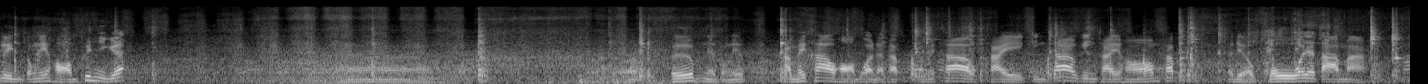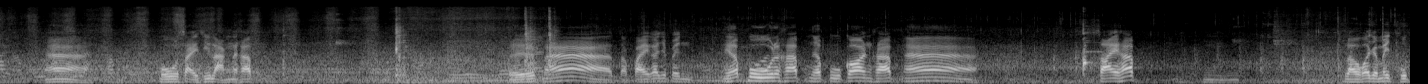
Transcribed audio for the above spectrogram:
กลิ่นตรงนี้หอมขึ้นอีกเยอะปึ๊บเนี่ยตรงนี้ทำให้ข้าวหอมก่อนนะครับทำให้ข้าวไข่กินข้าวกินไข่หอมครับ แล้วเดี๋ยวปูก็จะตามมาอ่าปูใส่ที่หลังนะครับปึ๊บอ่าต่อไปก็จะเป็นเนื้อปูนะครับ เนื้อปูก้อนครับอ่าใส่ครับ เราก็จะไม่ทุบ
